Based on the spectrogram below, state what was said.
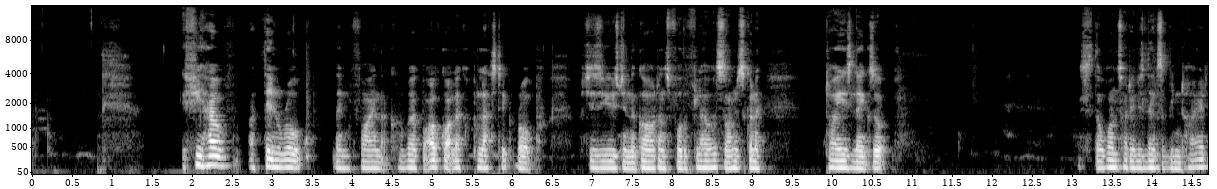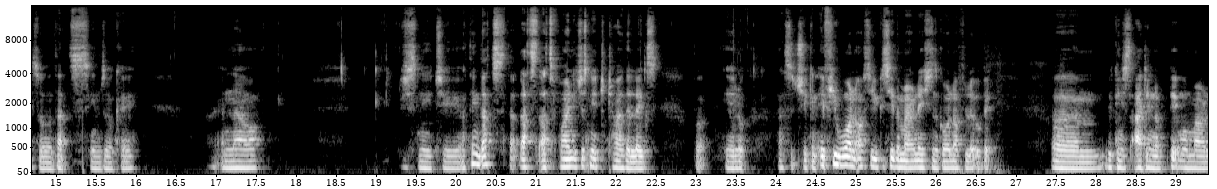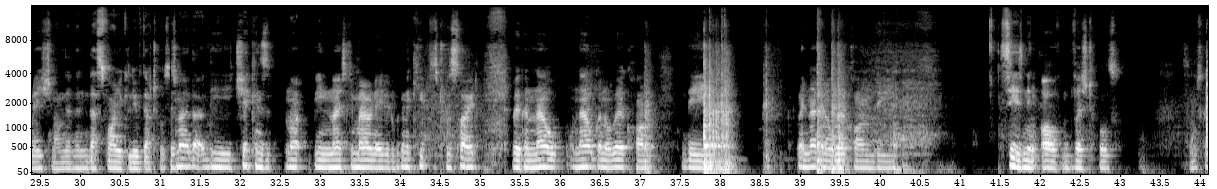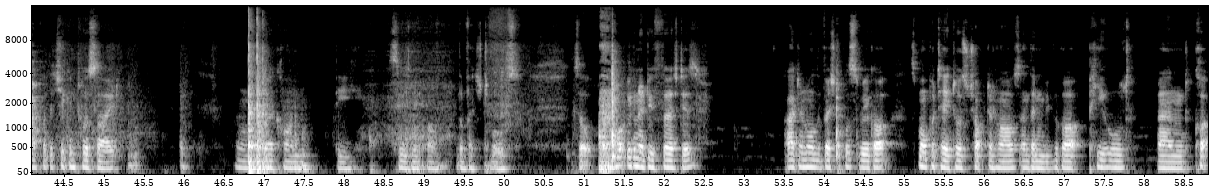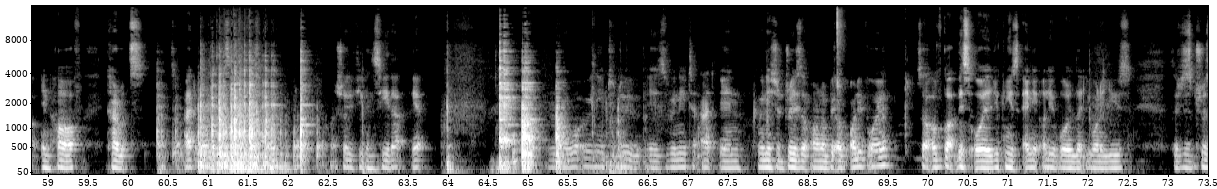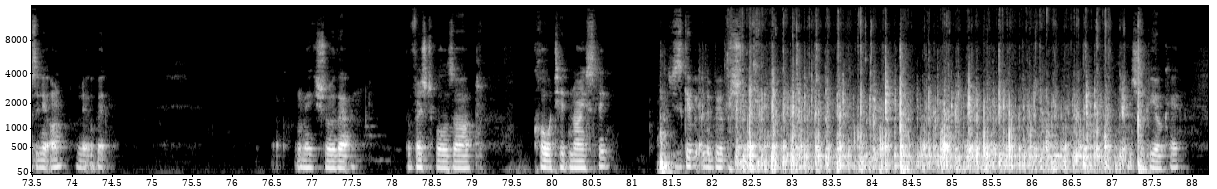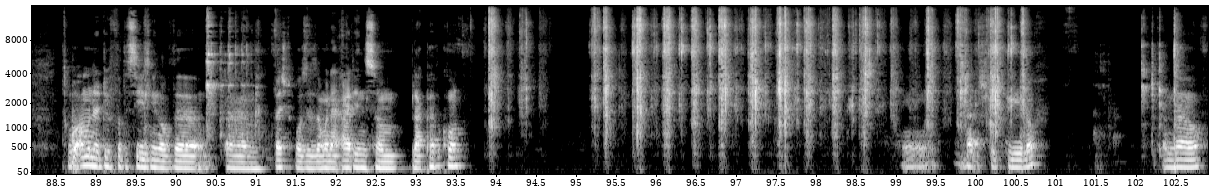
If you have a thin rope, then fine, that could work. But I've got like a plastic rope, which is used in the gardens for the flowers. So I'm just going to tie his legs up. So the one side of his legs have been tied, so that seems okay. And now, you just need to, I think that's that, that's that's fine. You just need to tie the legs. But here, look, that's the chicken. If you want, also you can see the marination is going off a little bit um, we can just add in a bit more marination on there then that's fine you can leave that to us. Now that the chicken's not been nicely marinated. We're going to keep this to the side. We're going now now going to work on the we're now going to work on the seasoning of vegetables. So i'm just going to put the chicken to a side. And work on the seasoning of the vegetables. So what we're going to do first is add in all the vegetables. So we've got small potatoes chopped in halves, and then we've got peeled and cut in half carrots. So add all this. Not sure if you can see that. Yep. Now what we need to do is we need to add in, we need to drizzle on a bit of olive oil. So I've got this oil, you can use any olive oil that you want to use. So just drizzle it on a little bit. Make sure that the vegetables are coated nicely. Just give it a little bit of shake. It be okay. What I'm going to do for the seasoning of the um, vegetables is I'm going to add in some black peppercorn. Okay, that should be enough. And now,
